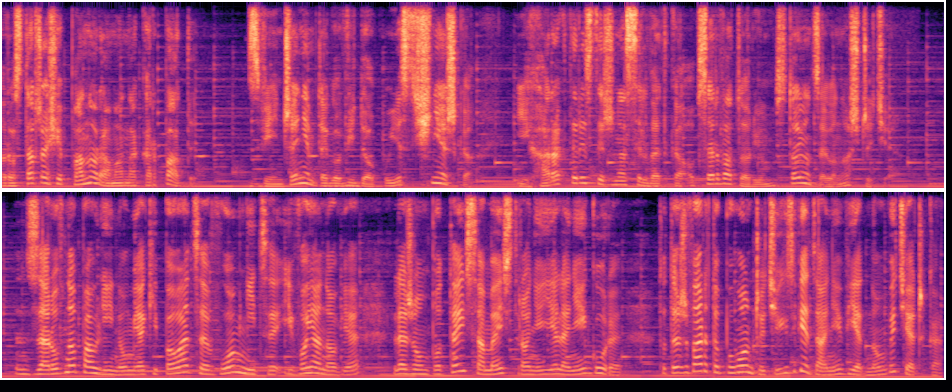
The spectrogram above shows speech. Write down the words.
roztacza się panorama na Karpaty. Zwieńczeniem tego widoku jest Śnieżka i charakterystyczna sylwetka obserwatorium stojącego na szczycie. Zarówno Paulinum, jak i pałace w Łomnicy i Wojanowie leżą po tej samej stronie Jeleniej Góry. To też warto połączyć ich zwiedzanie w jedną wycieczkę.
